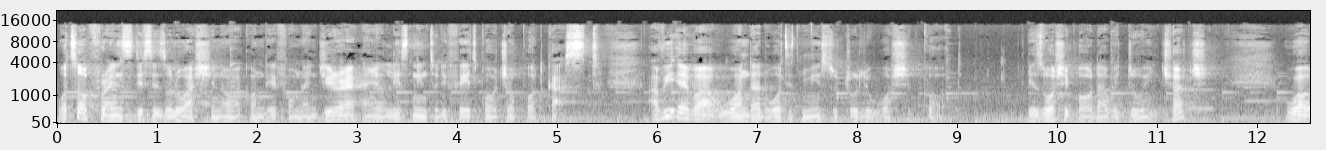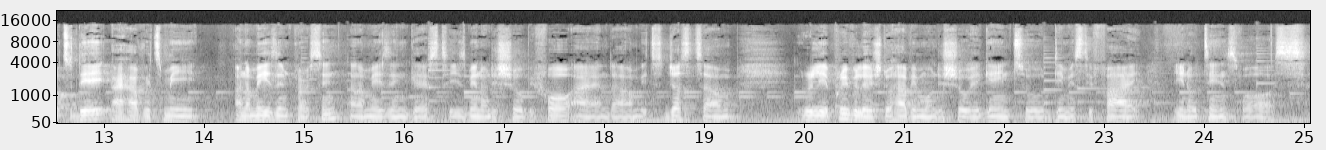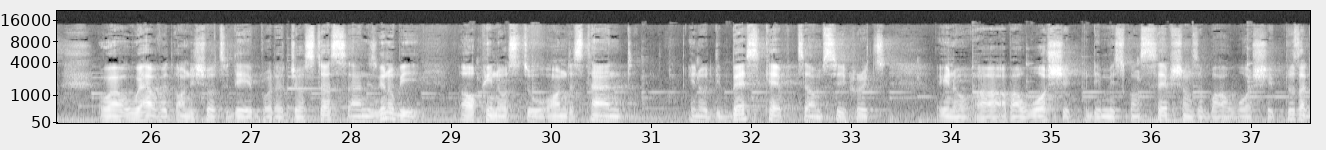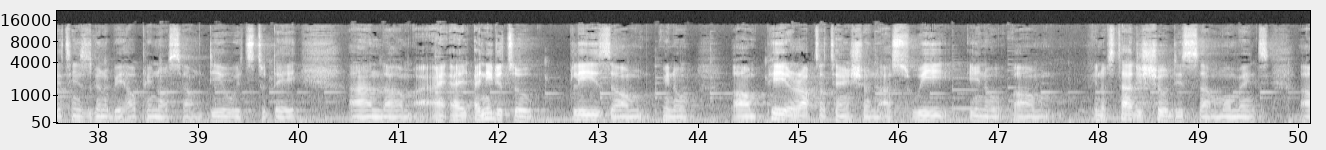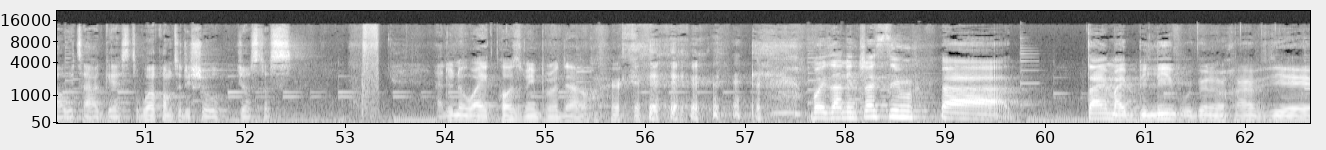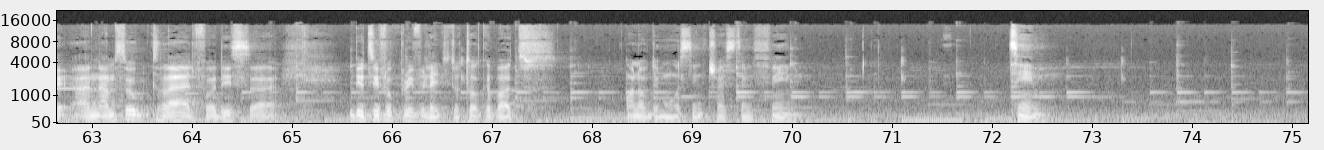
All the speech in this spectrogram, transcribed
What's up, friends? This is Oluwashino Akonde from Nigeria, and you're listening to the Faith Culture Podcast. Have you ever wondered what it means to truly worship God? Is worship all that we do in church? Well, today I have with me an amazing person, an amazing guest. He's been on the show before, and um, it's just um, really a privilege to have him on the show again to demystify, you know, things for us. Well, we have it on the show today, Brother Justus, and he's going to be helping us to understand, you know, the best kept um, secrets, you know, uh, about worship, the misconceptions about worship. Those are the things he's going to be helping us um, deal with today. And um, I, I, I, need you to please, um, you know, um, pay rapt attention as we, you know, um, you know, start the show this uh, moment uh, with our guest. Welcome to the show, Justus. I don't know why he calls me brother. but it's an interesting uh, time I believe we're going to have here, and I'm so glad for this uh, beautiful privilege to talk about one of the most interesting thing team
